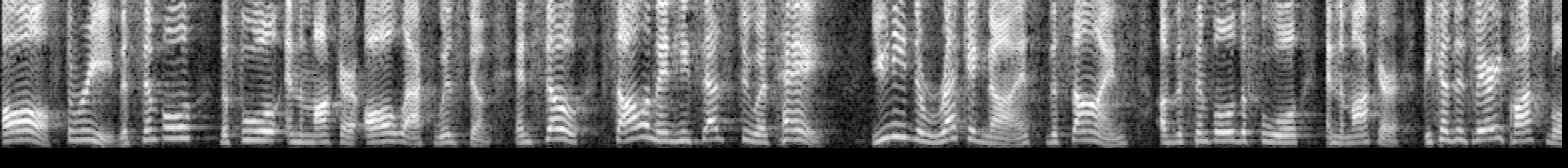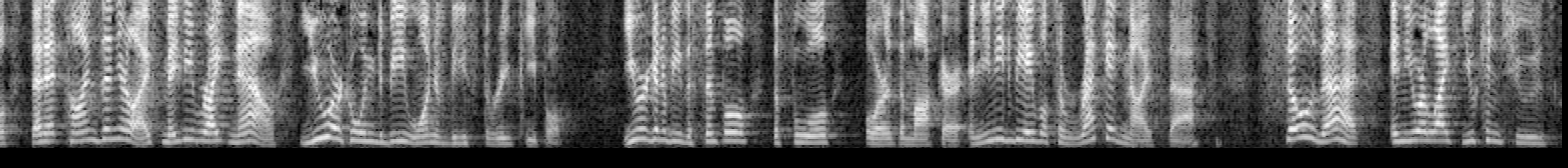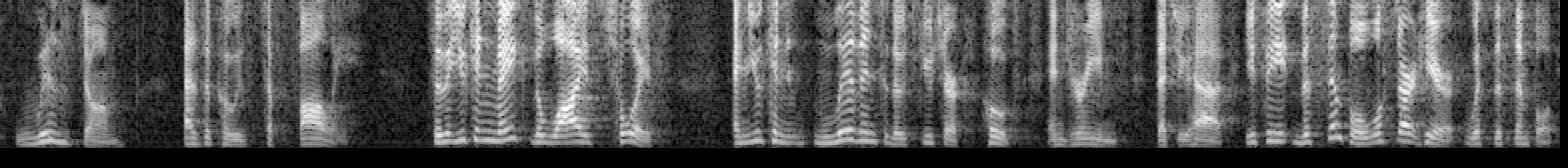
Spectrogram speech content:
All three, the simple, the fool, and the mocker, all lack wisdom. And so, Solomon, he says to us, hey, you need to recognize the signs of the simple, the fool, and the mocker. Because it's very possible that at times in your life, maybe right now, you are going to be one of these three people. You are going to be the simple, the fool, or the mocker. And you need to be able to recognize that so that in your life you can choose wisdom as opposed to folly. So that you can make the wise choice and you can live into those future hopes and dreams that you have. You see, the simple, we'll start here with the simple.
